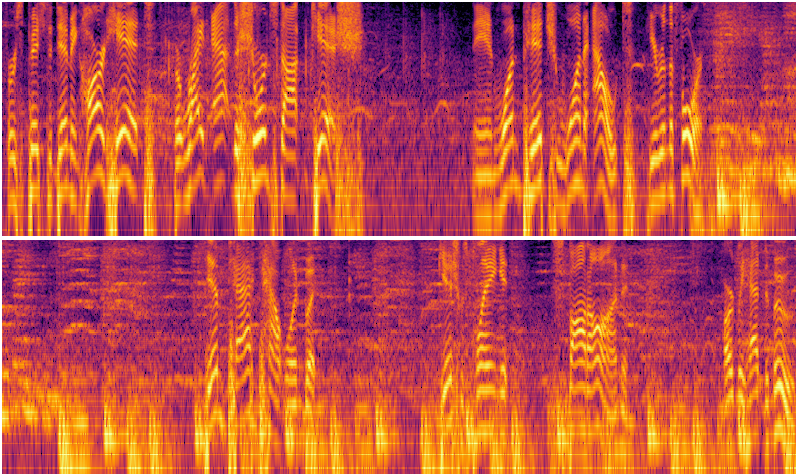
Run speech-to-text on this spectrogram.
First pitch to Deming, hard hit, but right at the shortstop, Gish. And one pitch, one out here in the fourth. Dim tagged that one, but Gish was playing it spot on and hardly had to move.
